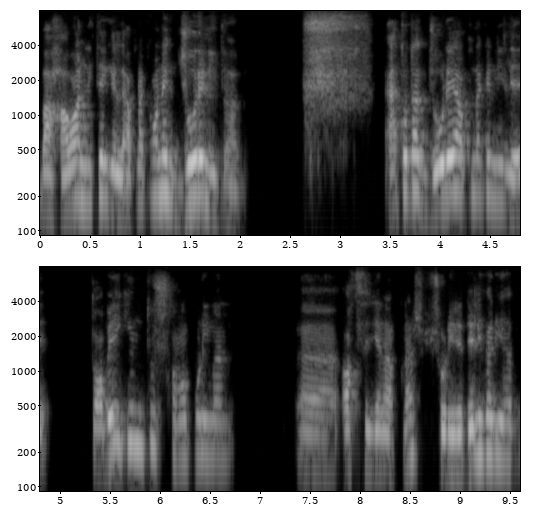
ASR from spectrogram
বা হাওয়া নিতে গেলে আপনাকে অনেক জোরে নিতে হবে। এতটা জোরে আপনাকে নিলে তবেই কিন্তু সমপরিমাণ অক্সিজেন আপনার শরীরে ডেলিভারি হবে।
